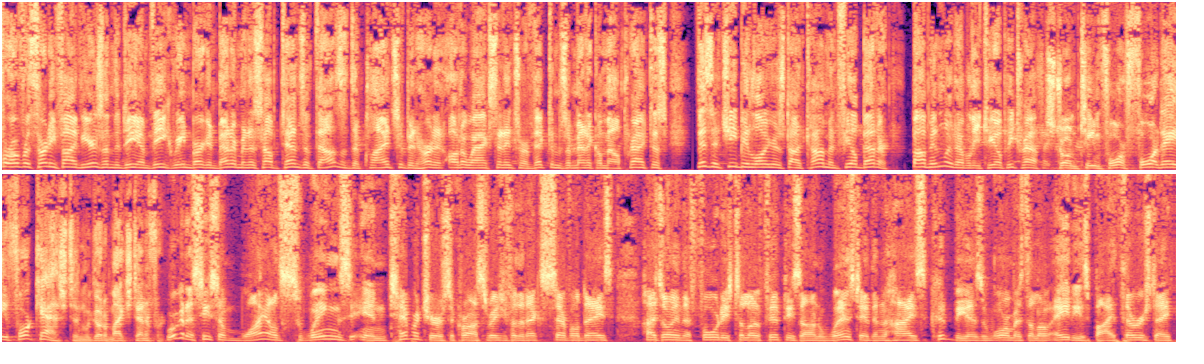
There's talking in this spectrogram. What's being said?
For over 35 years in the DMV, Greenberg and Bederman has helped tens of thousands of clients who've been hurt in auto accidents or victims of medical malpractice. Visit gblawyers.com and feel better. Bob Imler, WTOP Traffic. Storm Team 4 four-day forecast, and we go to Mike Stinneford. We're going to see some wild swings in temperatures across the region for the next several days. Highs only in the 40s to low 50s on Wednesday. Then highs could be as warm as the low 80s by Thursday.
